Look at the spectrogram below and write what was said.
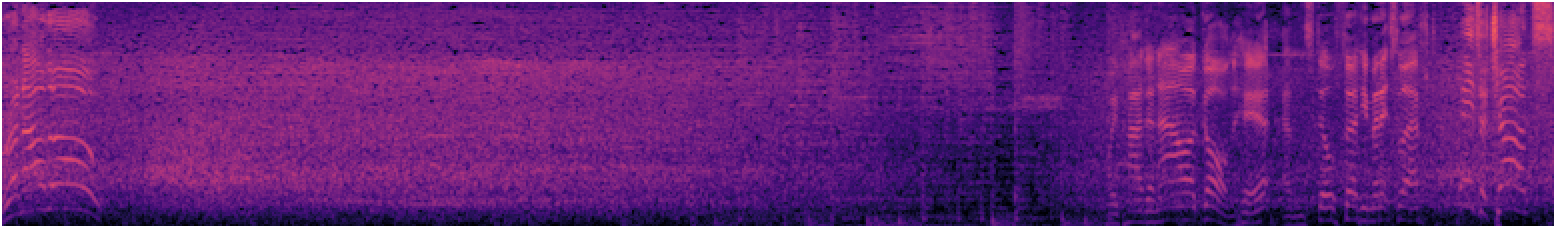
Ronaldo! Had an hour gone here and still 30 minutes left. Here's a chance.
